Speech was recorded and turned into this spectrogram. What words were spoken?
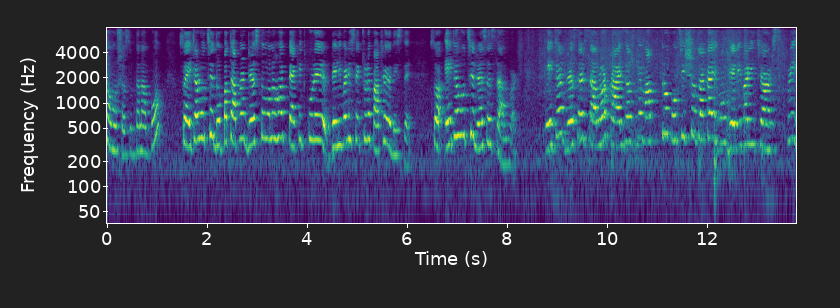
সমস্যা, সুলতান আপু? সো এটার হচ্ছে দোপাটা আপনার ড্রেস তো মনে হয় প্যাকেট করে ডেলিভারি সেক্টরে পাঠিয়ে দিচ্ছে সো এটা হচ্ছে ড্রেসের সালোয়ার। এটা ড্রেসের সালোয়ার প্রাইস আসবে মাত্র পঁচিশশো টাকা এবং ডেলিভারি চার্জ ফ্রি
